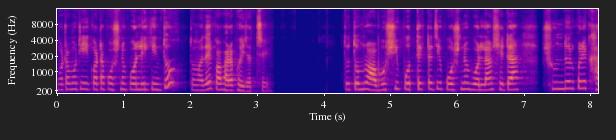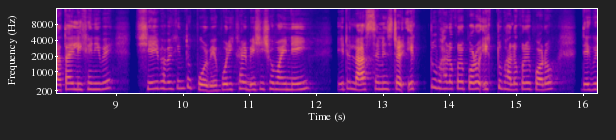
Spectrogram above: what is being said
মোটামুটি এই কটা প্রশ্ন পড়লেই কিন্তু তোমাদের কভার আপ হয়ে যাচ্ছে। তো তোমরা অবশ্যই প্রত্যেকটা যে প্রশ্ন বললাম সেটা সুন্দর করে খাতায় লিখে নিবে, সেইভাবে কিন্তু পড়বে। পরীক্ষার বেশি সময় নেই, এটা লাস্ট সেমিস্টার একটু ভালো করে পড়ো, একটু ভালো করে পড়ো, দেখবে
